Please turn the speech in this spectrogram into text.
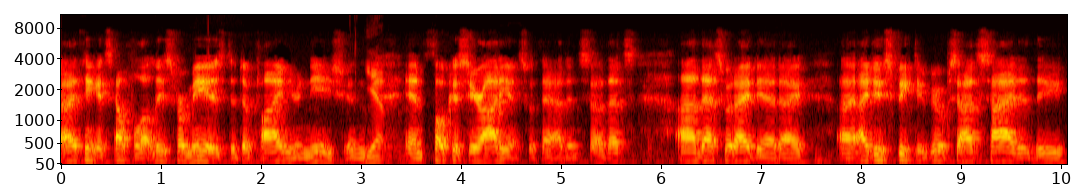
I think it's helpful, at least for me, is to define your niche and yep. and focus your audience with that. And so that's uh, that's what I did. I I do speak to groups outside of the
